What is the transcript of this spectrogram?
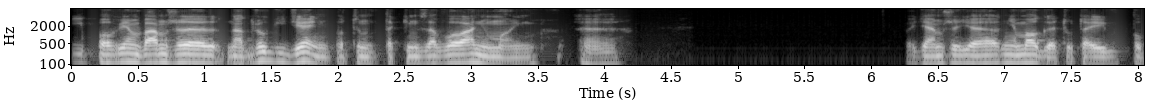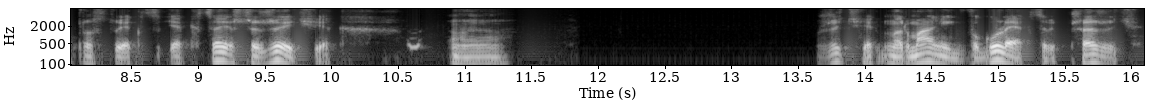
I powiem wam, że na drugi dzień po tym takim zawołaniu moim e, powiedziałem, że ja nie mogę tutaj po prostu, jak, jak chcę jeszcze żyć, jak e, żyć jak normalnie i w ogóle jak chcę przeżyć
